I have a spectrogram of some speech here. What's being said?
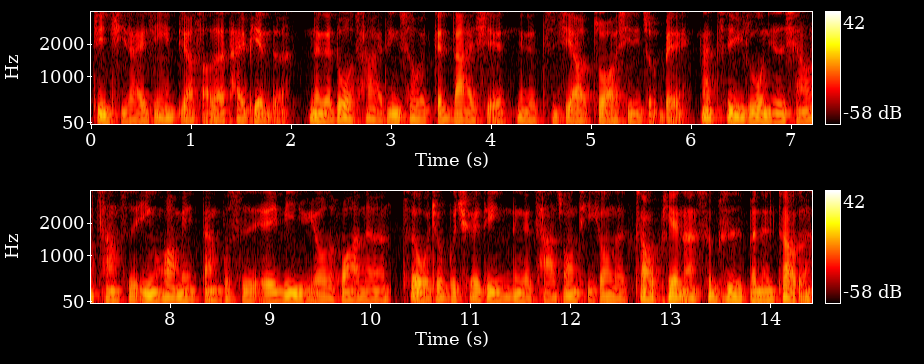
近期来已经比较少在拍片的。那个落差一定是会更大一些，那个自己要做好心理准备。那至于如果你是想要尝试樱花妹，但不是 AV 女优的话呢，这我就不确定那个茶庄提供的照片、啊、是不是本人照的，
